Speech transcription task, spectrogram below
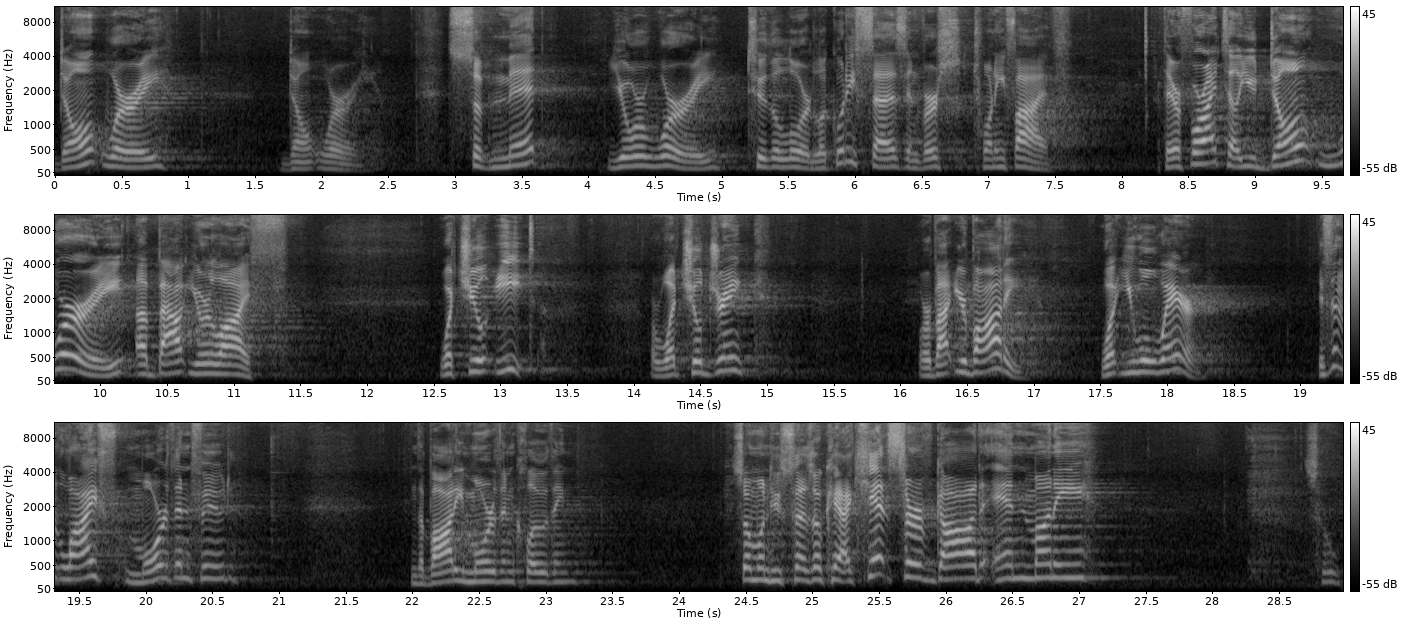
don't worry, don't worry. Submit your worry to the Lord. Look what he says in verse 25. Therefore, I tell you, don't worry about your life, what you'll eat, or what you'll drink, Or about your body, what you will wear? Isn't life more than food? And the body more than clothing? Someone who says, okay, I can't serve God and money, so I'm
